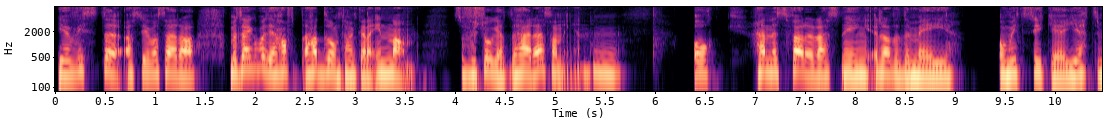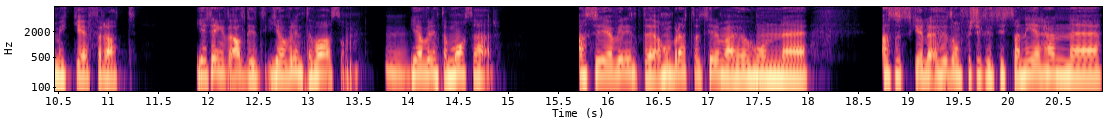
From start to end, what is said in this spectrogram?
Jag visste, alltså jag var så här... Med tanke på att jag haft, hade de tankarna innan så förstod jag att det här är sanningen. Mm. Och hennes föreläsning räddade mig och mitt psyke jättemycket för att jag tänkte alltid jag vill inte vara sån. Mm. Jag vill inte må så här. Alltså jag vill inte, hon berättade till och med hur, hon, eh, alltså skulle, hur de försökte tysta ner henne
